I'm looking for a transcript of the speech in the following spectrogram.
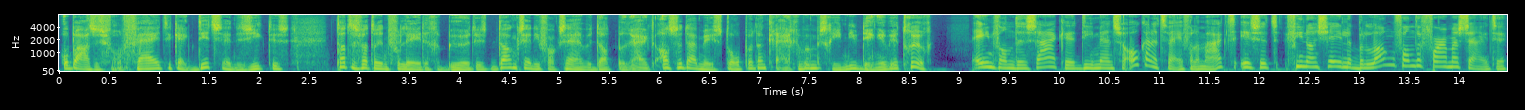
op basis van feiten. Kijk, dit zijn de ziektes. Dat is wat er in het verleden gebeurd is. Dankzij die vaccin hebben we dat bereikt. Als we daarmee stoppen, dan krijgen we misschien die dingen weer terug. Een van de zaken die mensen ook aan het twijfelen maakt, is het financiële belang van de farmaceuten.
